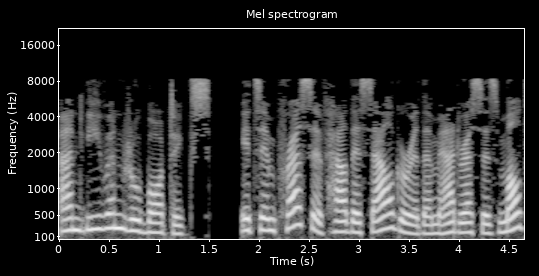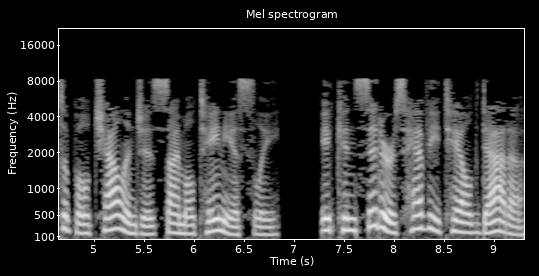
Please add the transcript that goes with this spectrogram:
and even robotics. It's impressive how this algorithm addresses multiple challenges simultaneously. It considers heavy tailed data,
